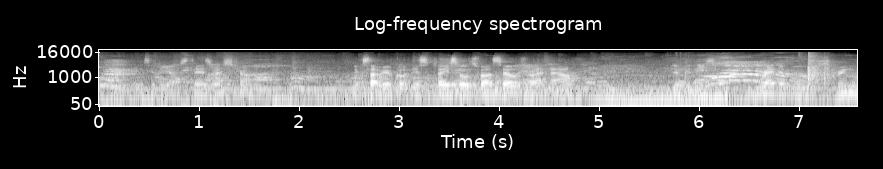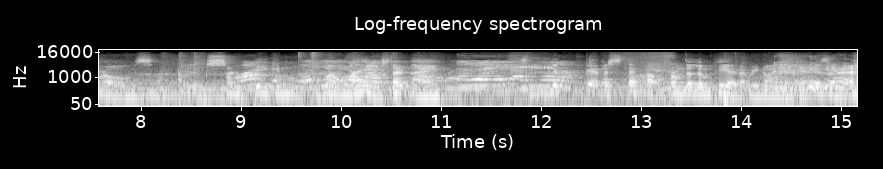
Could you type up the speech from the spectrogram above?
and into the upstairs restaurant. Looks like we've got this place all to ourselves right now. Look at these incredible spring rolls. They look so big and well made, don't they? It's a little bit of a step up from the lumpia that we normally get, isn't it?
